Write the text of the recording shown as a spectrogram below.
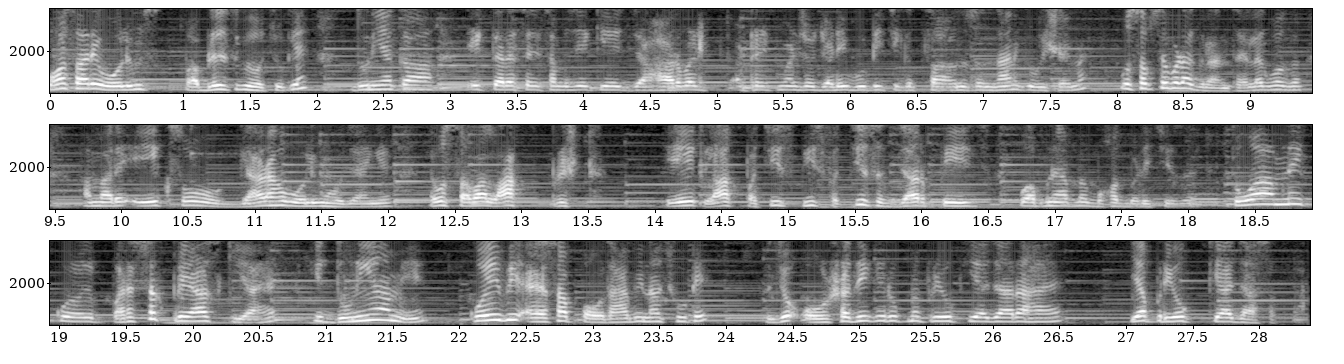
बहुत सारे वॉल्यूम्स पब्लिश भी हो चुके हैं। दुनिया का एक तरह से समझिए कि हर्बल ट्रीटमेंट जो जड़ी बूटी चिकित्सा अनुसंधान के विषय में, वो सबसे बड़ा ग्रंथ है। लगभग हमारे 111 वॉल्यूम हो जाएँगे वो सवा लाख पृष्ठ एक लाख पच्चीस, बीस, पच्चीस हज़ार पेज, वो अपने आप में बहुत बड़ी चीज़ है। तो वह हमने भरसक प्रयास किया है कि दुनिया में कोई भी ऐसा पौधा भी ना छूटे जो औषधि के रूप में प्रयोग किया जा रहा है या प्रयोग किया जा सकता है,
